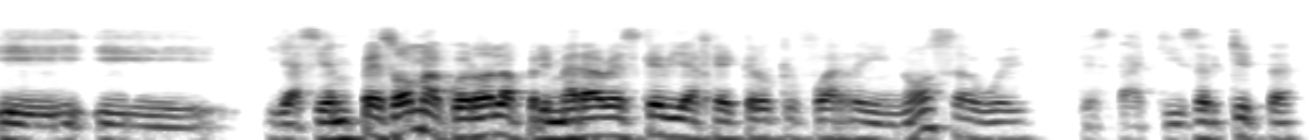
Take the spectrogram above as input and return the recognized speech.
Y, y, y así empezó. Me acuerdo la primera vez que viajé, creo que fue a Reynosa, güey, que está aquí cerquita.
